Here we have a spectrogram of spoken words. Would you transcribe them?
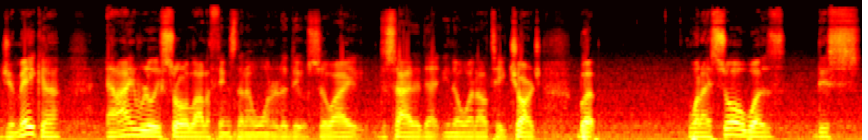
Jamaica and I really saw a lot of things that I wanted to do. So I decided that, you know what, I'll take charge. But what I saw was this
